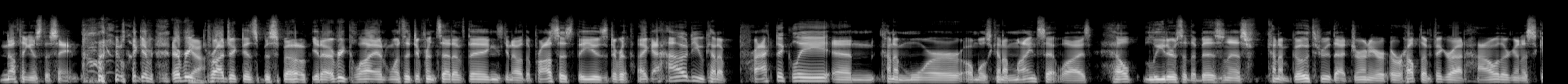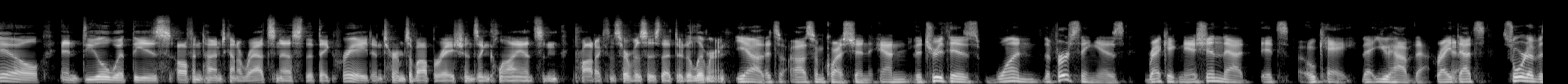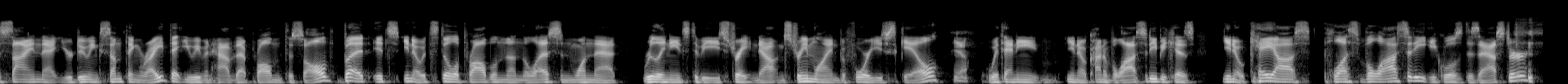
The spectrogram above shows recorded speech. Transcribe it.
nothing is the same. like every, every Yeah. project is bespoke. You know, every client wants a different set of things. You know, the process they use is different. Like, how do you kind of practically and kind of more almost kind of mindset wise help leaders of the business kind of go through that journey or, or help them figure out how they're going to scale and deal with these oftentimes kind of rat's nests that they create in terms of operations and clients and products and services that they're delivering? Yeah, that's an awesome question. And the truth is, one, the first thing is recognition that it's okay that you have that, right? Yeah. That's sort of a sign that you're doing something right, that you even have that problem to solve. But it's, you know, it's still a problem nonetheless, and one that really needs to be straightened out and streamlined before you scale Yeah. with any, you know, kind of velocity because, you know, chaos plus velocity equals disaster.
